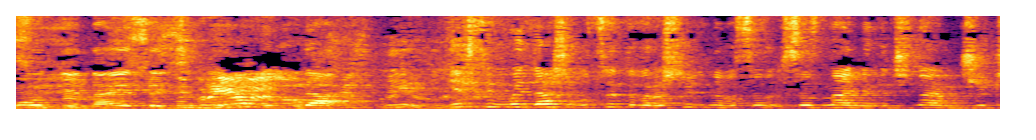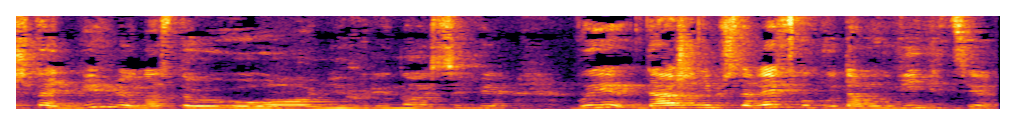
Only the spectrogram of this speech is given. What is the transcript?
боги на этой земле. Да, и если мы даже вот с этого расширенного со- сознания начинаем уже читать Библию, у нас то, о, ни хрена себе. Вы даже не представляете, сколько вы там увидите.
